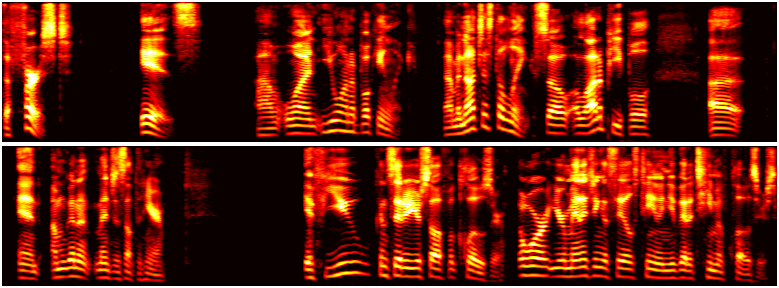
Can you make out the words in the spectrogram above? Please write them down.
The first is um, one, you want a booking link. Um, and not just a link. So a lot of people, uh, and I'm going to mention something here. If you consider yourself a closer or you're managing a sales team and you've got a team of closers,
